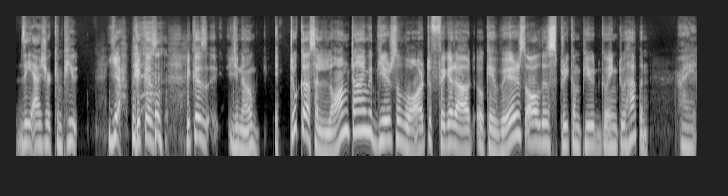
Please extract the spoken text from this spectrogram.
the Azure Compute. Yeah, because because you know it took us a long time with Gears of War to figure out okay where's all this pre-compute going to happen. Right.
